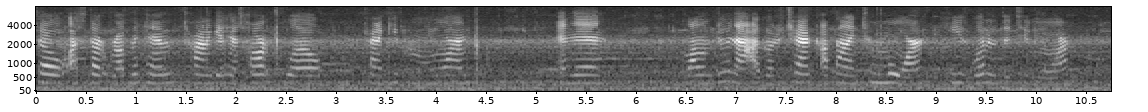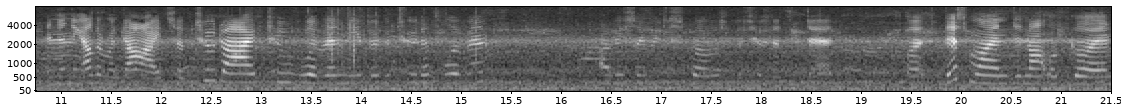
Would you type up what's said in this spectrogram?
So I start rubbing him, trying to get his heart flow, trying to keep him warm. And then while I'm doing that, I go to check. I find two more. He's one of the two more. And then the other one died. So two died, two living. These are the two that's living. Obviously, we disposed the two that's. But this one did not look good.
